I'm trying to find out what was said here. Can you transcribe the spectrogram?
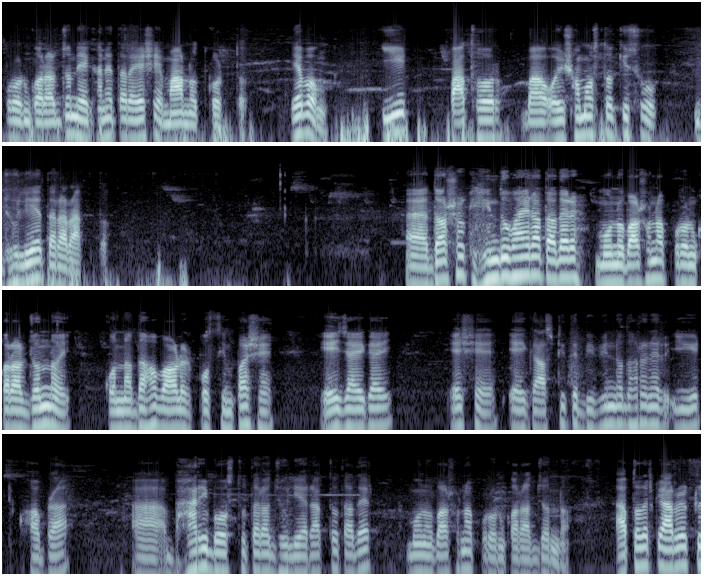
পূরণ করার জন্য এখানে তারা এসে মানত করত। এবং ইট, পাথর বা ওই সমস্ত কিছু ঝুলিয়ে তারা রাখতো। দর্শক, হিন্দু ভাইরা তাদের মনোবাসনা পূরণ করার জন্যই কন্যাদাহ বাউলের পশ্চিম পাশে এই জায়গায় এসে এই গাছটিতে বিভিন্ন ধরনের ইট, খবরা ভারী বস্তু তারা ঝুলিয়ে রাখতো তাদের মনোবাসনা পূরণ করার জন্য। আপনাদেরকে আরও একটু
